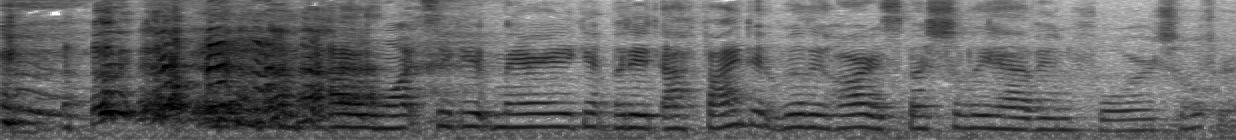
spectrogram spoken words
I want to get married again, but it, I find it really hard, especially having four children.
